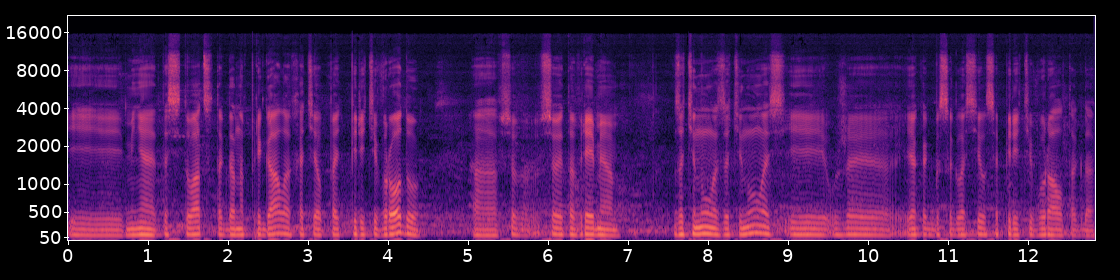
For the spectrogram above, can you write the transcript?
И меня эта ситуация тогда напрягала, хотел перейти в роду, а все, все это время затянулось, затянулось, и уже я как бы согласился перейти в Урал тогда.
